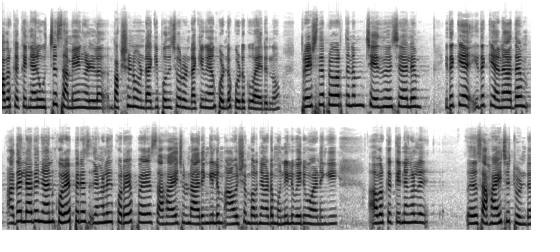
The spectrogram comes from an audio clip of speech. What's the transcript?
അവർക്കൊക്കെ ഞാൻ ഉച്ച സമയങ്ങളിൽ ഭക്ഷണം ഉണ്ടാക്കി പൊതിച്ചോറ് ഉണ്ടാക്കി ഞാൻ കൊണ്ടു കൊടുക്കുമായിരുന്നു. പ്രേക്ഷിത പ്രവർത്തനം ചെയ്തെന്ന് വെച്ചാൽ ഇതൊക്കെ ഇതൊക്കെയാണ്. അത് അതല്ലാതെ ഞാൻ കുറേ പേരെ ഞങ്ങൾ കുറേ പേരെ സഹായിച്ചിട്ടുണ്ട്. ആരെങ്കിലും ആവശ്യം പറഞ്ഞ് ഞങ്ങളുടെ മുന്നിൽ വരുവാണെങ്കിൽ അവർക്കൊക്കെ ഞങ്ങൾ സഹായിച്ചിട്ടുണ്ട്.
